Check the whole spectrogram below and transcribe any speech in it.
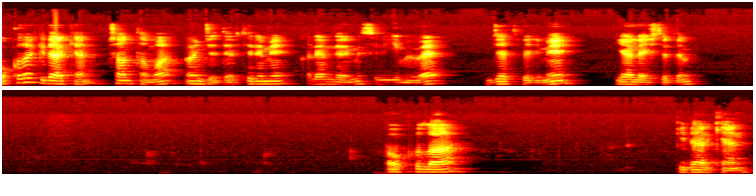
Okula giderken çantama önce defterimi, kalemlerimi, silgimi ve cetvelimi yerleştirdim. Okula giderken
